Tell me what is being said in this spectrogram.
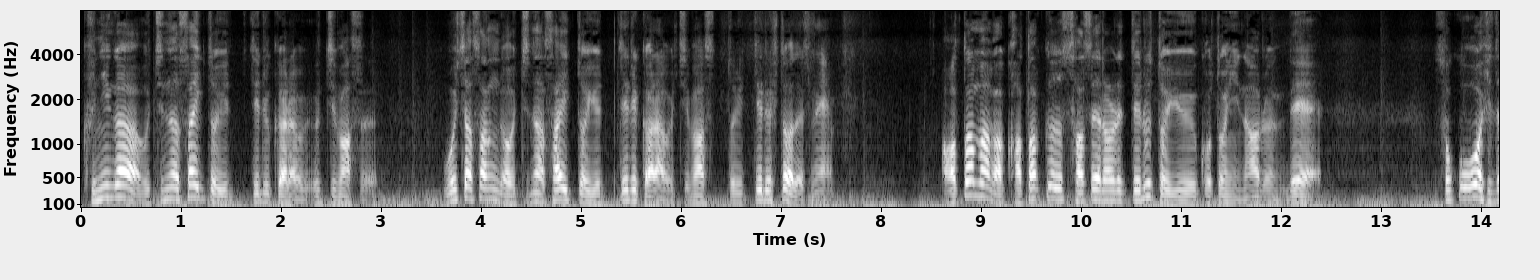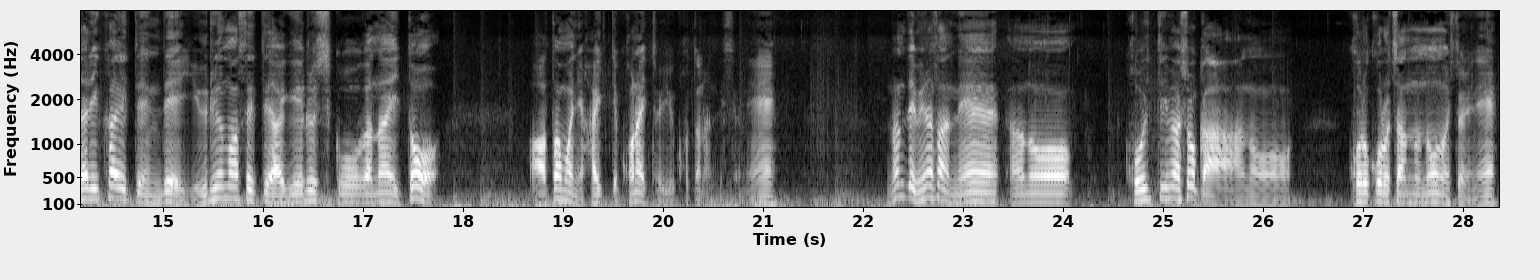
国が打ちなさいと言ってるから打ちます。お医者さんが打ちなさいと言ってるから打ちますと言ってる人はですね、頭が固くさせられてるということになるんで、そこを左回転で緩ませてあげる思考がないと、頭に入ってこないということなんですよね。なんで皆さんね、あの、こう言ってみましょうか。あの、コロコロちゃんの脳の人にね、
